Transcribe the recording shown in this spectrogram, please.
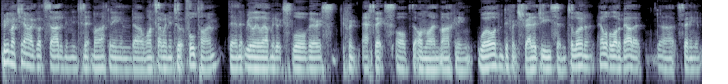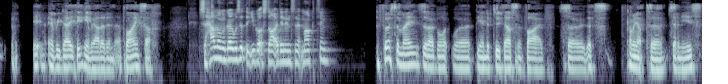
pretty much how I got started in internet marketing. And uh, once I went into it full time, then it really allowed me to explore various different aspects of the online marketing world and different strategies and to learn a hell of a lot about it, uh, spending every day thinking about it and applying stuff. So, how long ago was it that you got started in internet marketing? The first domains that I bought were the end of 2005. So that's coming up to seven years.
